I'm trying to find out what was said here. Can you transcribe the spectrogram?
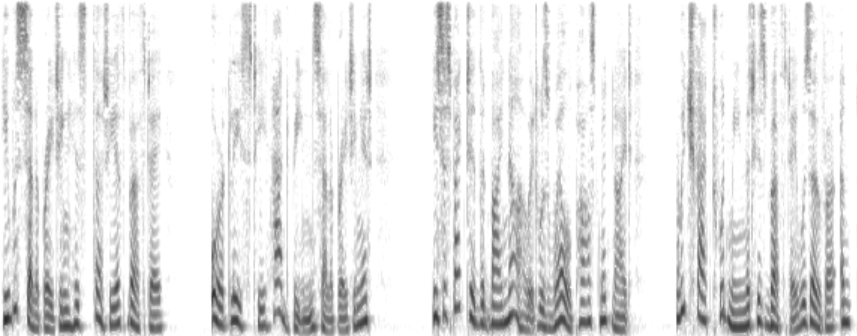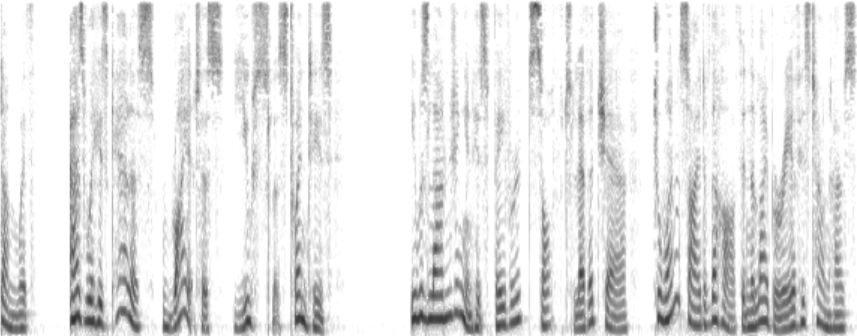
He was celebrating his thirtieth birthday, or at least he had been celebrating it. He suspected that by now it was well past midnight, which fact would mean that his birthday was over and done with, as were his careless, riotous, useless twenties. He was lounging in his favourite soft leather chair to one side of the hearth in the library of his townhouse,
